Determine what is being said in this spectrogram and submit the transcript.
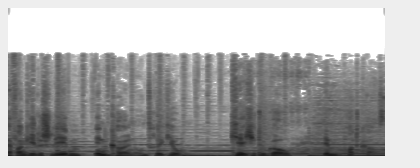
Evangelisch Leben in Köln und Region. Kirche to go im Podcast.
